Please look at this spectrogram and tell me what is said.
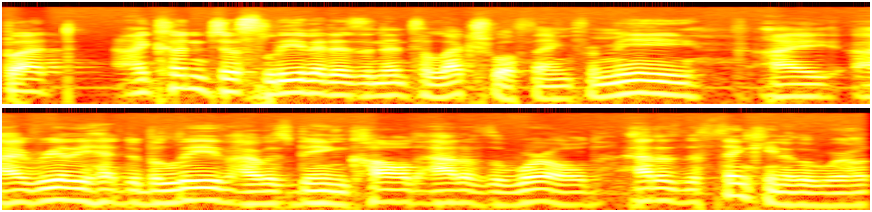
but I couldn't just leave it as an intellectual thing. For me, I, I really had to believe I was being called out of the world, out of the thinking of the world.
